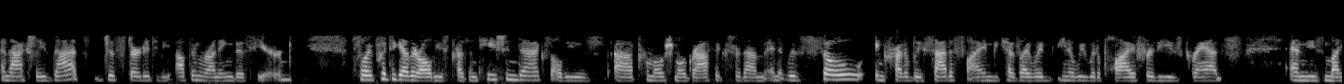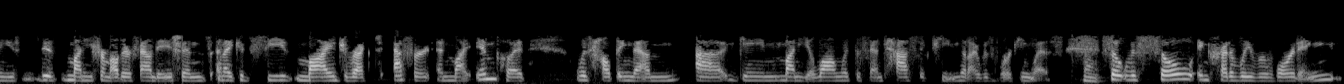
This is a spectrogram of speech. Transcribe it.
And actually that's just started to be up and running this year. So I put together all these presentation decks, all these uh, promotional graphics for them. And it was so incredibly satisfying because I would, you know, we would apply for these grants and these monies, this money from other foundations, and I could see my direct effort and my input was helping them uh, gain money along with the fantastic team that I was working with. Right. So it was so incredibly rewarding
